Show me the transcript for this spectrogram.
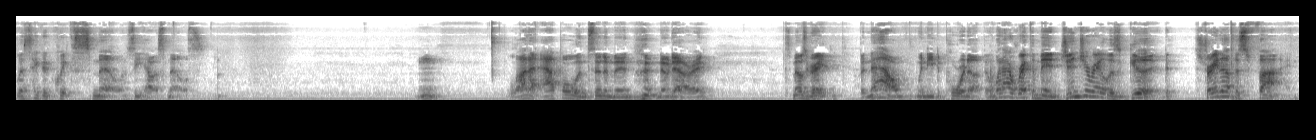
Let's take a quick smell and see how it smells. Mmm, a lot of apple and cinnamon, no doubt, right? It smells great. But now we need to pour it up. And what I recommend, ginger ale is good. Straight up is fine.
